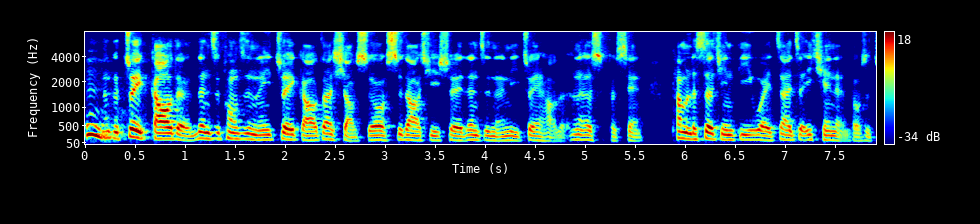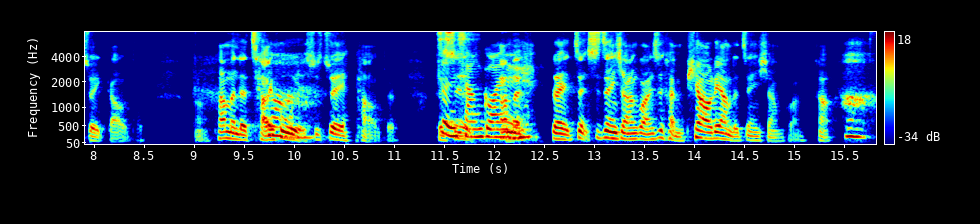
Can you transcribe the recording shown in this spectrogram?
嗯，那个最高的认知控制能力最高，在小时候四到七岁认知能力最好的那二十 percent，他们的社经地位在这一千人都是最高的啊，他们的财富也是最好的。正相关，他们对正是正相关，是很漂亮的正相关啊啊！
